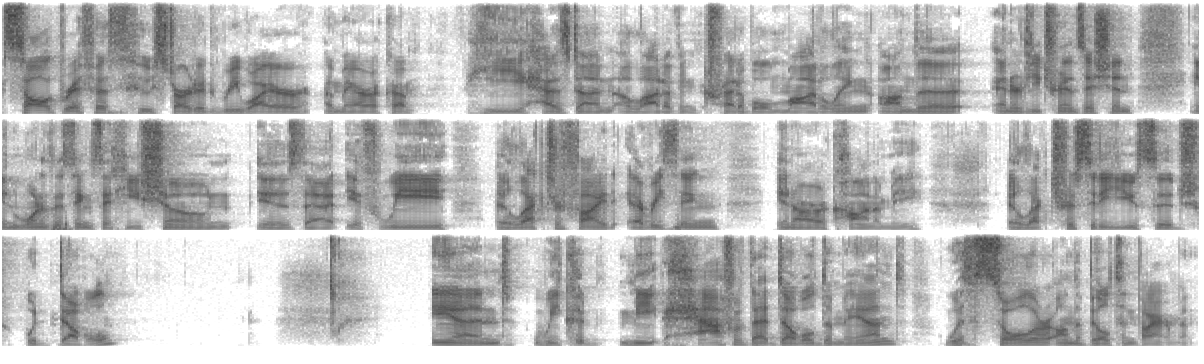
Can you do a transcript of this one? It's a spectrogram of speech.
Saul Griffith, who started Rewire America, he has done a lot of incredible modeling on the energy transition. And one of the things that he's shown is that if we electrified everything in our economy, electricity usage would double. And we could meet half of that double demand with solar on the built environment.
